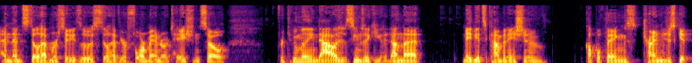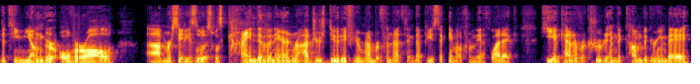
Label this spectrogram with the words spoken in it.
and then still have Marcedes Lewis, still have your four man rotation. So for $2 million, it seems like you could have done that. Maybe it's a combination of a couple things, trying to just get the team younger overall. Uh, Marcedes Lewis was kind of an Aaron Rodgers dude, if you remember from that thing, that piece that came up from the Athletic. He had kind of recruited him to come to Green Bay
